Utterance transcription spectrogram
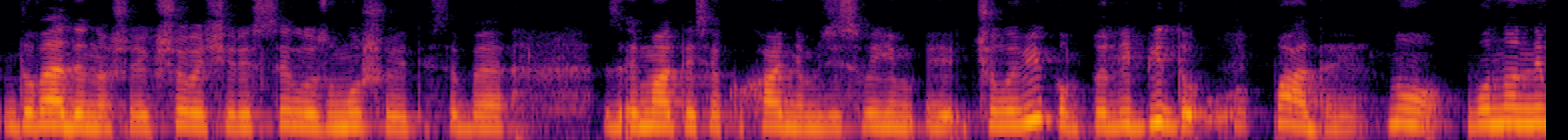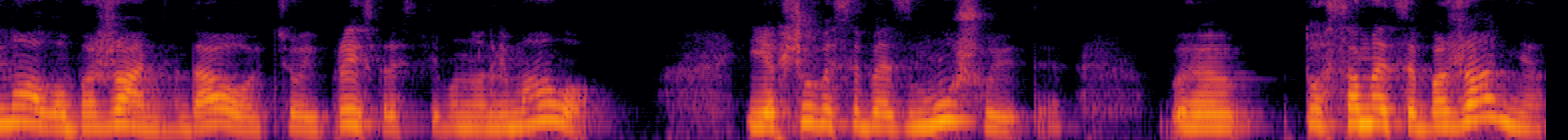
доведено, що якщо ви через силу змушуєте себе займатися коханням зі своїм е, чоловіком, то лібідо падає. Ну, воно не мало бажання, да, цієї пристрасті, воно не мало. І якщо ви себе змушуєте, е, то саме це бажання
